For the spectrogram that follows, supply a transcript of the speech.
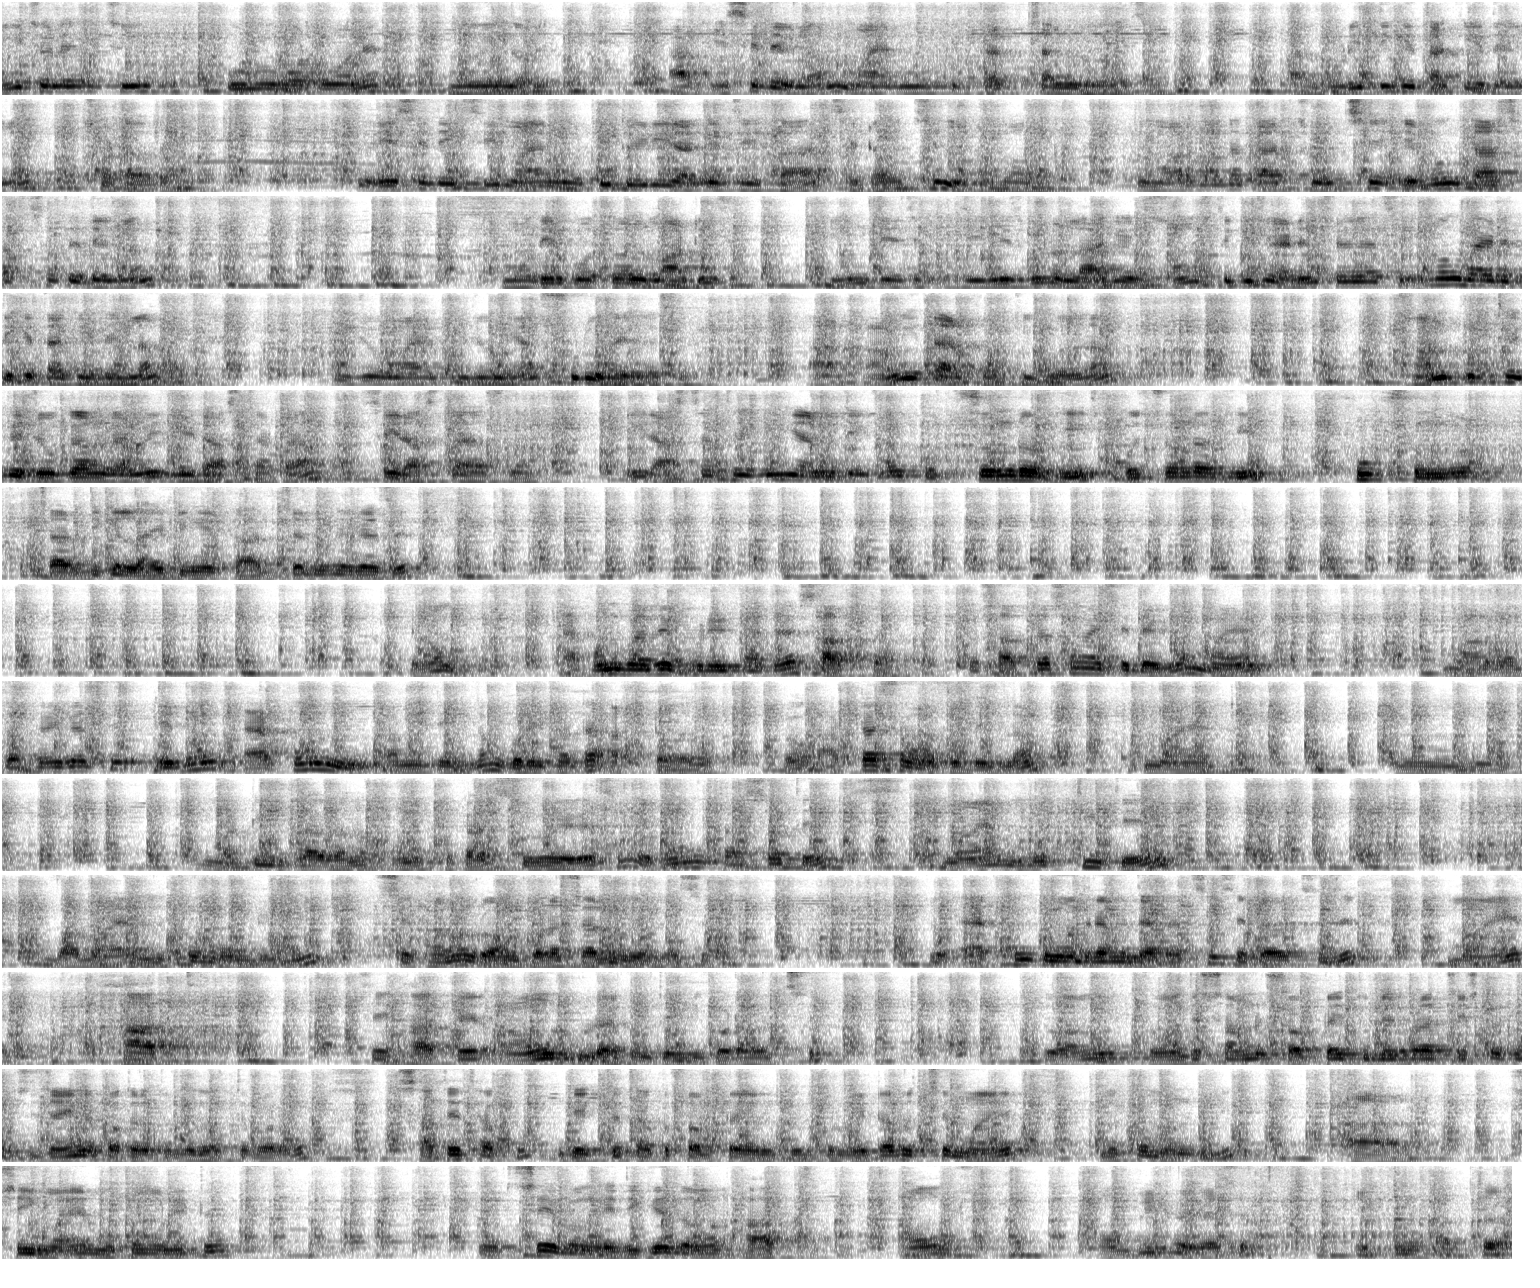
আমি চলে এসেছি পূর্ব বর্ধমানের মহিন্দরে আর এসে দেখলাম মায়ের মূর্তির কাজ চালু হয়ে গেছে। আর ঘড়ির দিকে তাকিয়ে দেখলাম ছটা বাজে। তো এসে দেখছি মায়ের মূর্তি তৈরির আগে যে কাজ, সেটা হচ্ছে মার বাঁধা তো মার বাঁধা কাজ চলছে এবং তার সাথে সাথে দেখলাম মদের বোতল, মাটি টিন যে জিনিসগুলো লাগে, সমস্ত কিছু অ্যারেঞ্জ হয়ে গেছে এবং বাইরের দিকে তাকিয়ে দেখলাম পুজো, মায়ের পুজো নেওয়া শুরু হয়ে গেছে। আর আমি তারপর কী করলাম খানপুর থেকে যোগগ্রামগামী যে রাস্তাটা, সেই রাস্তায় আসলাম। এই রাস্তা থেকেই আমি দেখলাম প্রচণ্ড ভিড় প্রচণ্ড ভিড়, খুব সুন্দর। চারদিকে লাইটিংয়ের কাজ চালু হয়ে গেছে। এবং এখন বাজে ঘড়ির কাজে সাতটা। তো সাতটার সময় এসে দেখলাম মায়ের বাঁধা হয়ে গেছে এবং এখন আমি দেখলাম ঘড়ির কাটা আটটা বাজে। এবং আটটার সময় তো দেখলাম মায়ের মাটি লাগানো অনেকটা কাজ শুরু হয়ে গেছে এবং তার সাথে মায়ের মূর্তিতে বা মায়ের মুখমণ্ডলী সেখানেও রং করা চালু হয়ে গেছে। তো এখন তোমাদের আমি দেখাচ্ছি, সেটা হচ্ছে যে মায়ের হাত, সেই হাতের আঙুলগুলো এখন তৈরি করা হচ্ছে। তো আমি তোমাদের সামনে সবটাই তুলে ধরার চেষ্টা করছি, জানি না কতটা তুলে ধরতে পারব। সাথে থাকো, দেখতে থাকো, সবটাই আমি তুলে ধরবো। এটা হচ্ছে মায়ের মুখমণ্ডলী, আর সেই মায়ের মুখমণ্ডলীটা করছে এবং এদিকে তোমার হাত আউট কমপ্লিট হয়ে গেছে। একটু হাতটা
